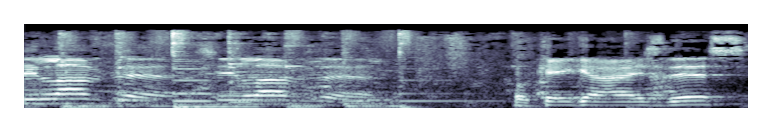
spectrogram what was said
She loves it. She loves it. Okay, guys, this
